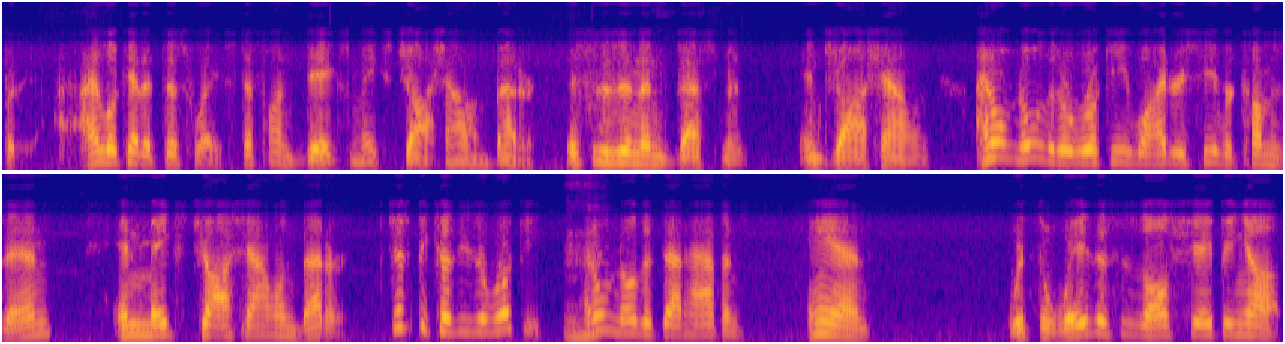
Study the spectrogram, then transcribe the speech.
but I look at it this way. Stefon Diggs makes Josh Allen better. This is an investment in Josh Allen. I don't know that a rookie wide receiver comes in and makes Josh Allen better just because he's a rookie. Mhm. I don't know that that happens. And with the way this is all shaping up,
